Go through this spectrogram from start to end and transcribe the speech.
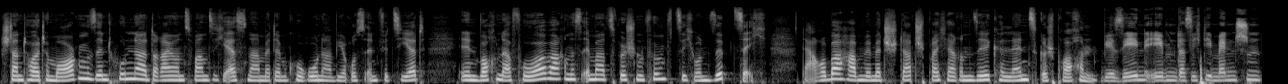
Stand heute Morgen sind 123 Essener mit dem Coronavirus infiziert. In den Wochen davor waren es immer zwischen 50 und 70. Darüber haben wir mit Stadtsprecherin Silke Lenz gesprochen. Wir sehen eben, dass sich die Menschen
